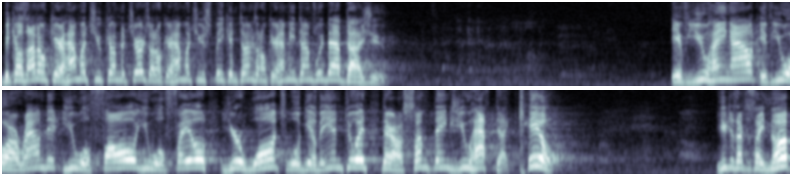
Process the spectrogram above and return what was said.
Because I don't care how much you come to church, I don't care how much you speak in tongues, I don't care how many times we baptize you. If you hang out, if you are around it, you will fall, you will fail, your wants will give in to it. There are some things you have to kill. You just have to say, nope,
